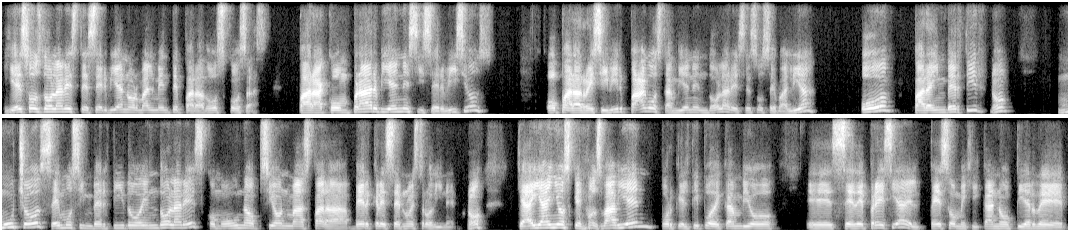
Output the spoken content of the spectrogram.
y esos dólares te servían normalmente para dos cosas, para comprar bienes y servicios o para recibir pagos también en dólares, eso se valía, o para invertir, ¿no? Muchos hemos invertido en dólares como una opción más para ver crecer nuestro dinero, ¿no? Que hay años que nos va bien porque el tipo de cambio eh, se deprecia, el peso mexicano pierde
